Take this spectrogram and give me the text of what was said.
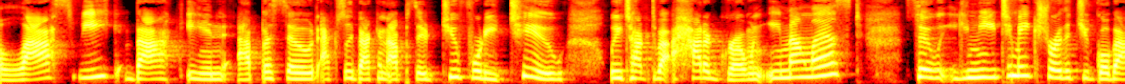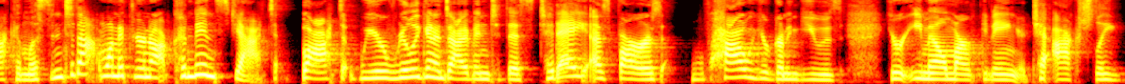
last week back in episode, actually back in episode 242, we talked about how to grow an email list. So you need to make sure that you go back and listen to that one if you're not convinced yet. But we're really going to dive into this today as far as how you're going to use your email marketing to actually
